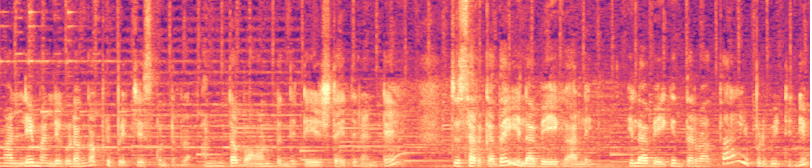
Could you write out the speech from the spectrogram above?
మళ్ళీ మళ్ళీ కూడా ప్రిపేర్ చేసుకుంటారు. అంత బాగుంటుంది టేస్ట్ అయితేనంటే చూసారు కదా ఇలా వేగాలి. ఇలా వేగిన తర్వాత ఇప్పుడు వీటిని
